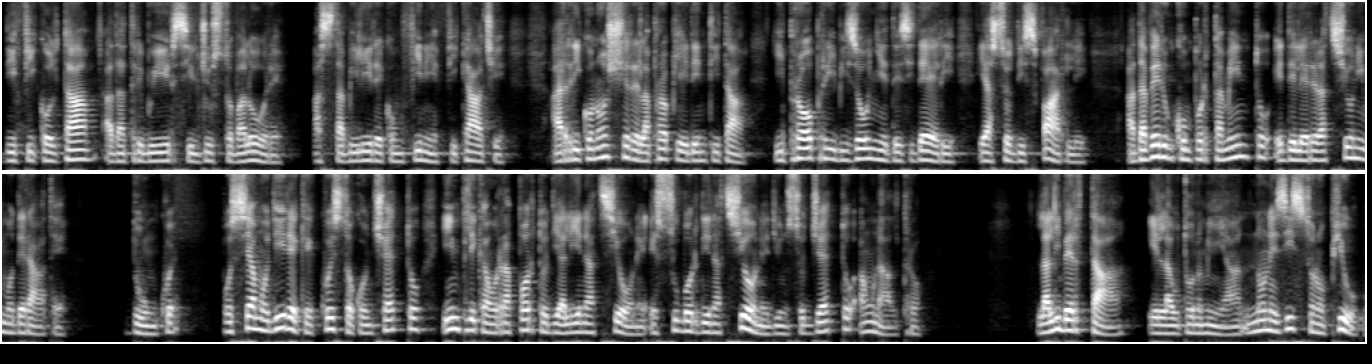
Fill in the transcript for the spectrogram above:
Difficoltà ad attribuirsi il giusto valore, a stabilire confini efficaci, a riconoscere la propria identità, i propri bisogni e desideri e a soddisfarli, ad avere un comportamento e delle relazioni moderate. Dunque, possiamo dire che questo concetto implica un rapporto di alienazione e subordinazione di un soggetto a un altro. La libertà e l'autonomia non esistono più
